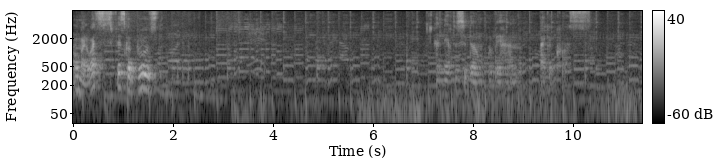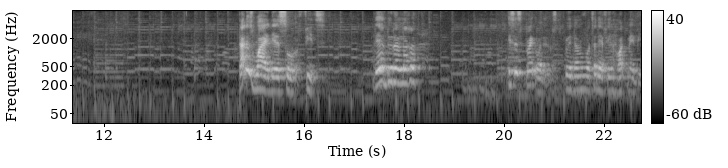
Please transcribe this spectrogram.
Oh my, what's his face got bruised? And they have to sit down with their hand like a cross. That is why they're so fit. They're doing a lot of... Is this spray? What is spray them water? They feel hot maybe.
